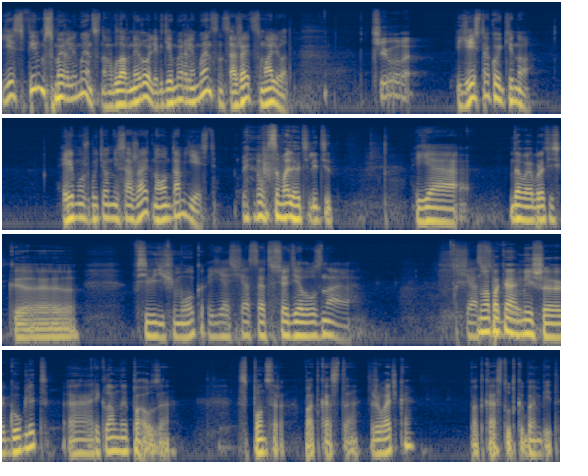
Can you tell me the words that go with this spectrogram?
Есть фильм с Мэрли Мэнсоном в главной роли, где Мэрли Мэнсон сажает самолет. Чего? Есть такое кино. Или, может быть, он не сажает, но он там есть. В самолете летит. Я, Давай, обратись к э, всевидящему око. я сейчас это все дело узнаю. Щас Ну а пока будет. Миша гуглит, э, рекламная пауза. Спонсор подкаста «Жвачка», подкаст «Утка бомбит».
